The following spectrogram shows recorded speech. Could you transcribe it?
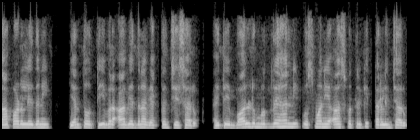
కాపాడలేదని ఎంతో తీవ్ర ఆవేదన వ్యక్తం చేశారు. అయితే బాలుడు మృతదేహాన్ని ఉస్మానియా ఆసుపత్రికి తరలించారు.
